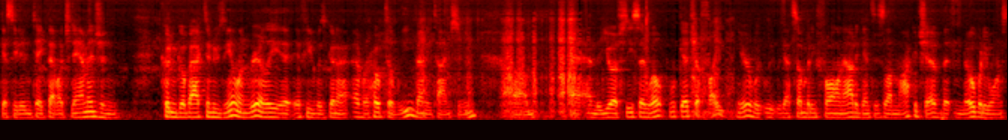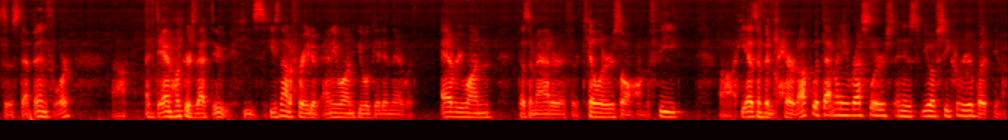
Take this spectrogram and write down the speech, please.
guess he didn't take that much damage and couldn't go back to New Zealand really if he was going to ever hope to leave anytime soon. Um, and the UFC said, "Well, we'll get you a fight here. We, we got somebody falling out against Islam Makhachev that nobody wants to step in for." Uh, and Dan Hooker's that dude. He's he's not afraid of anyone. He will get in there with everyone. Doesn't matter if they're killers on the feet. Uh, he hasn't been paired up with that many wrestlers in his UFC career, but you know,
